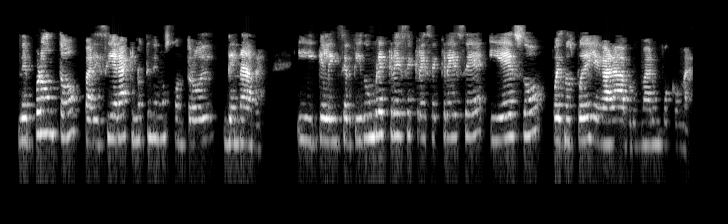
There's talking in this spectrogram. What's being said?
de pronto pareciera que no tenemos control de nada y que la incertidumbre crece, crece, crece y eso pues nos puede llegar a abrumar un poco más.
